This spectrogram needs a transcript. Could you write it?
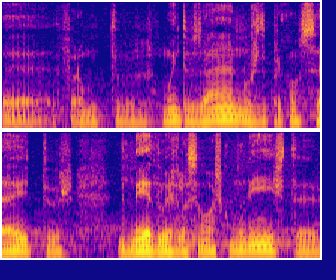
Uh, foram muito, muitos anos de preconceitos, de medo em relação aos comunistas,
